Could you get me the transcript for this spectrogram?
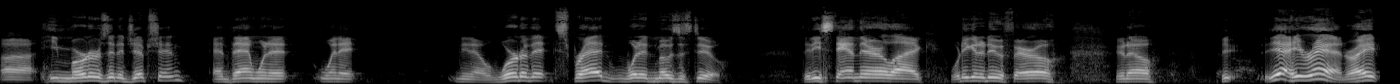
uh, he murders an Egyptian, and then when it, when it, you know, word of it spread, what did Moses do? Did he stand there like, what are you going to do, Pharaoh? You know, yeah, he ran, right?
